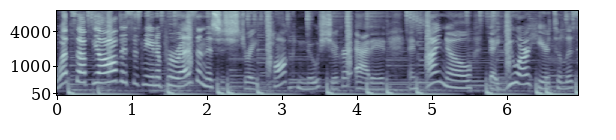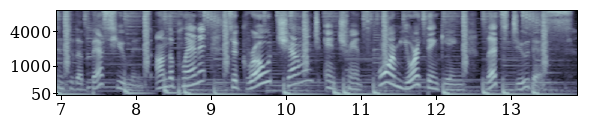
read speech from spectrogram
What's up, y'all? This is Nina Perez, and this is Straight Talk, No Sugar Added. And I know that you are here to listen to the best humans on the planet to grow, challenge, and transform your thinking. Let's do this.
